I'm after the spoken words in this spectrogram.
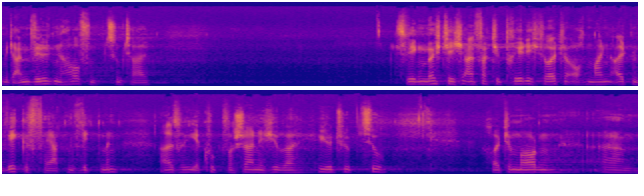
Mit einem wilden Haufen zum Teil. Deswegen möchte ich einfach die Predigt heute auch meinen alten Weggefährten widmen. Also ihr guckt wahrscheinlich über YouTube zu. Heute Morgen ähm,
